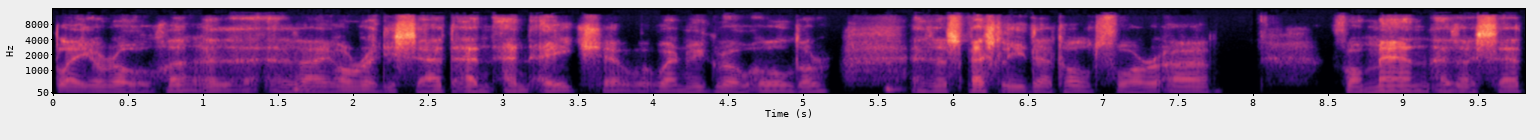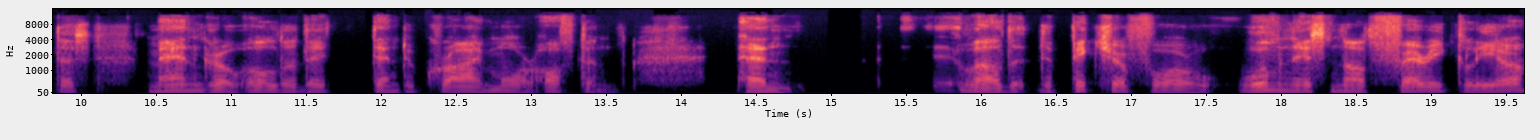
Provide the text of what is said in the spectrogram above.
play a role, huh? as, as, I already said, and and age uh, when we grow older, and especially that holds for uh, for men, as I said, as men grow older, they tend to cry more often, and well, the, the picture for women is not very clear,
